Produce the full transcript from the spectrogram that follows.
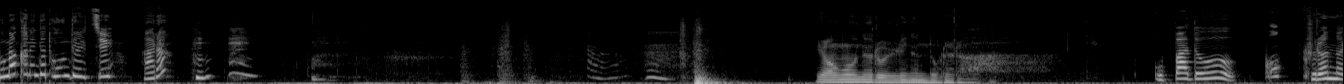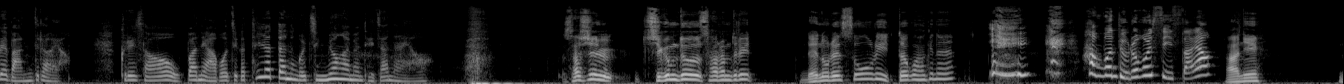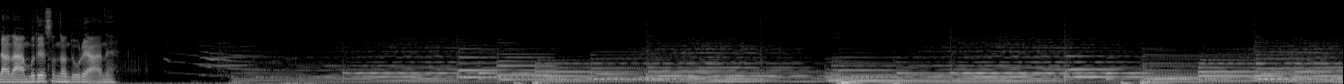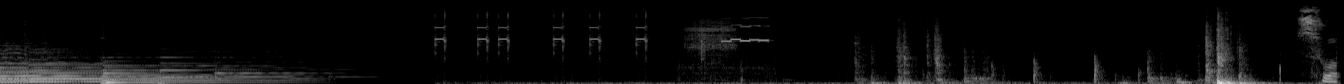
음악하는데 도움 될지 알아? 영혼을 울리는 노래라. 오빠도 꼭 그런 노래 만들어요. 그래서 오빠네 아버지가 틀렸다는 걸 증명하면 되잖아요. 사실 지금도 사람들이 내 노래 소울이 있다고 하긴 해. 한번 들어볼 수 있어요? 아니, 난 아무 데서나 노래 안 해.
